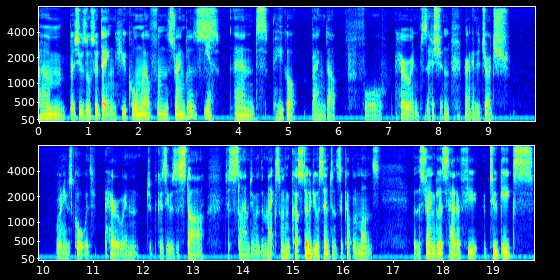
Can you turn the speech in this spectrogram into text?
um, but she was also dating Hugh Cornwell from the Stranglers. Yeah. and he got banged up for heroin possession. Apparently, the judge, when he was caught with heroin, because he was a star, just slammed him with the maximum custodial sentence, a couple of months. But the Stranglers had a few two gigs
